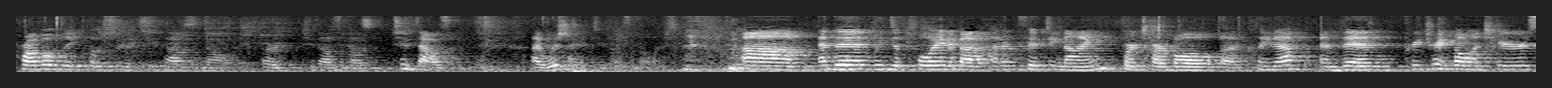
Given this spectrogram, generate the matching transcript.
Probably closer to $2,000 or $2,000. 2,000. I wish I had $2,000. um, and then we deployed about 159 for tarball uh, cleanup. And then pre-trained volunteers,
